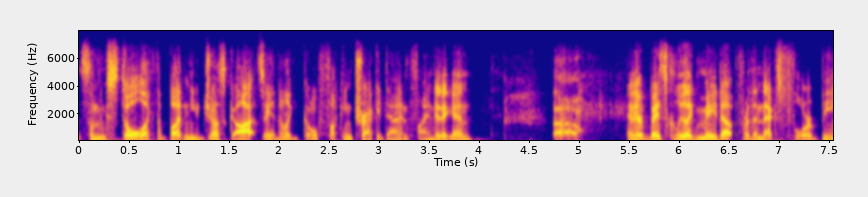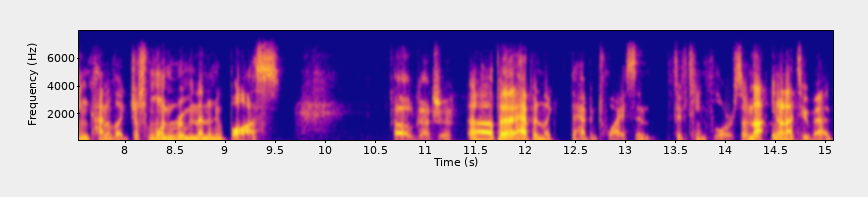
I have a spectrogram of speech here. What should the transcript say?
something stole like the button you just got, so you had to like go fucking track it down and find it again. Oh, And it basically like made up for the next floor being kind of like just one room and then a new boss. oh, gotcha. Uh, but that happened like that happened twice in 15 floors, so not you know not too bad.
